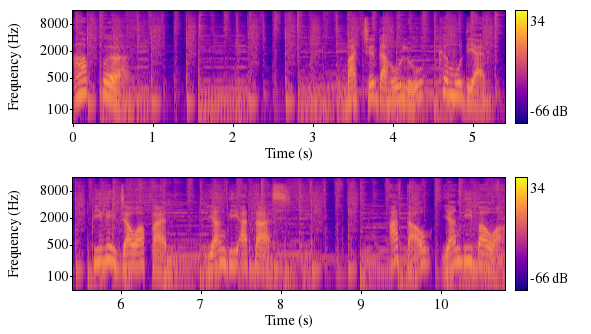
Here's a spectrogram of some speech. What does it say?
Apa? Baca dahulu, kemudian pilih jawapan yang di atas atau yang di bawah.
